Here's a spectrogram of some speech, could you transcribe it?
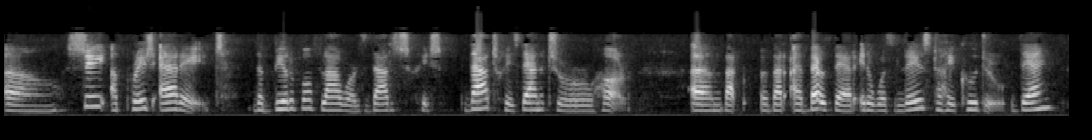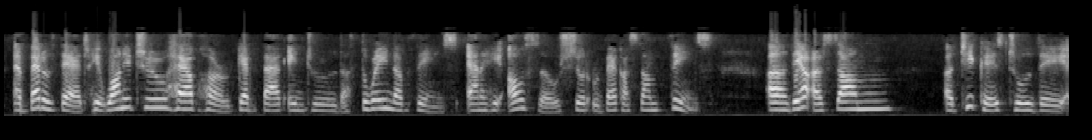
um, she appreciated the beautiful flowers that he, that he sent to her, um, but but Alberto said it was least he could do. Then Alberto said he wanted to help her get back into the swing of things, and he also showed Rebecca some things. Uh, there are some uh, tickets to the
